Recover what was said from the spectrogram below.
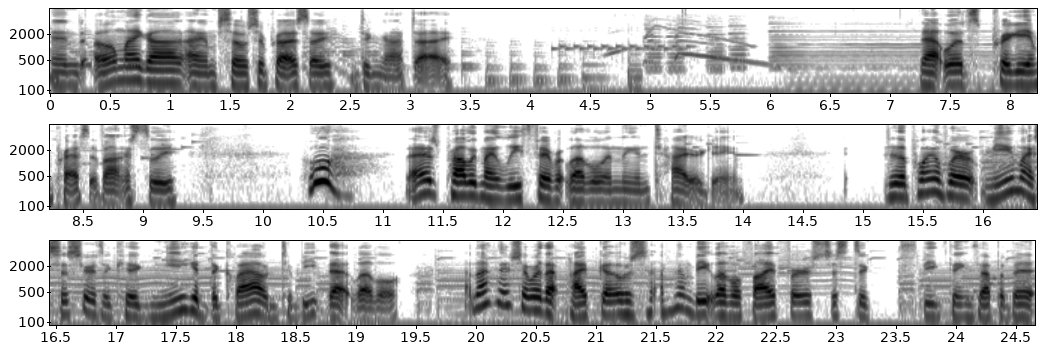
And oh my god, I am so surprised I did not die. That was pretty impressive, honestly. Whew. That is probably my least favorite level in the entire game. To the point of where me and my sister as a kid needed the cloud to beat that level. I'm not going to show where that pipe goes. I'm going to beat level 5 first just to speed things up a bit.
